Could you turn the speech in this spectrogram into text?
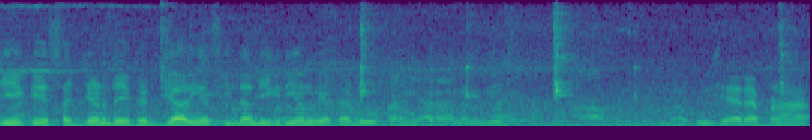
ਜੇ ਕਿ ਸੱਜਣ ਦੇ ਫਿਰ ਜਿਆਦੀਆਂ ਸੀਲਾਂ ਲੀਕਦੀਆਂ ਹੋਣਗੀਆਂ ਤੁਹਾਡੇ ਉਹ ਕੰਮ ਕਰਾ ਲੈਣਗੇ। ਬਾਪੂ ਸ਼ਹਿਰ ਆਪਣਾ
